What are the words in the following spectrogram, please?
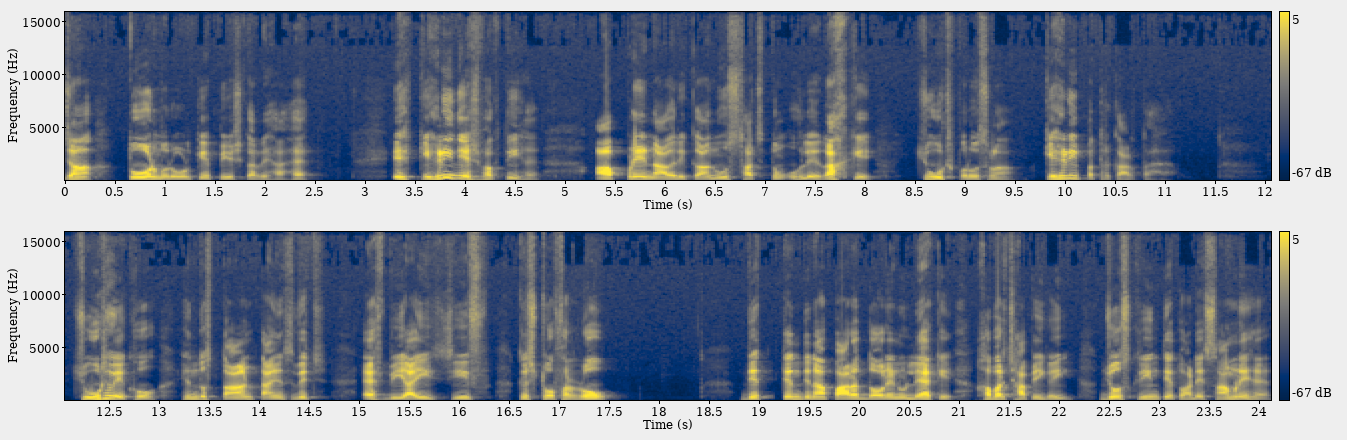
ਜਾਂ ਤੋੜ ਮਰੋੜ ਕੇ ਪੇਸ਼ ਕਰ ਰਿਹਾ ਹੈ। ਇਹ ਕਿਹੜੀ ਦੇਸ਼ ਭਗਤੀ ਹੈ? ਆਪਣੇ ਨਾਗਰਿਕਾਂ ਨੂੰ ਸੱਚ ਤੋਂ ਉਹਲੇ ਰੱਖ ਕੇ ਝੂਠ ਪਰੋਸਣਾ ਕਿਹੜੀ ਪੱਤਰਕਾਰਤਾ ਹੈ? ਝੂਠ ਵੇਖੋ, ਹਿੰਦੁਸਤਾਨ ਟਾਈਮਸ ਵਿੱਚ FBI ਚੀਫ ਕ੍ਰਿਸਟੋਫਰ ਰੋ ਦੇ ਤਿੰਨ ਦਿਨਾਂ ਭਾਰਤ ਦੌਰੇ ਨੂੰ ਲੈ ਕੇ ਖਬਰ ਛਾਪੀ ਗਈ ਜੋ ਸਕਰੀਨ ਤੇ ਤੁਹਾਡੇ ਸਾਹਮਣੇ ਹੈ,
